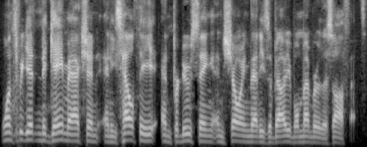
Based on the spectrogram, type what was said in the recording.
once we get into game action and he's healthy and producing and showing that he's a valuable member of this offense.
